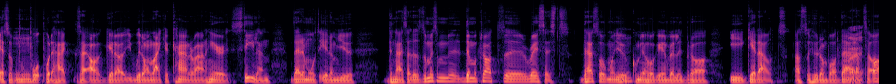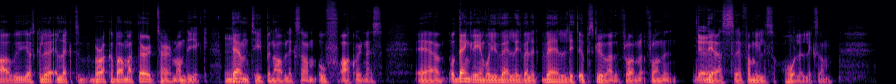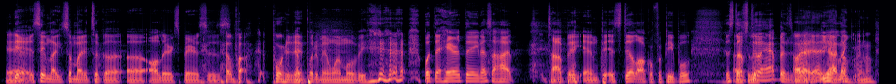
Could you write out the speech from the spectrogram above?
Alltså på, på, på det här, så här oh, get out, we don't like your kind around here-stilen. Däremot är de ju den här, så här, de är som demokrat-racist. det här såg man ju, kommer jag ihåg, en väldigt bra i Get Out. Alltså hur de var där. Right. Att, så, ah, jag skulle elect Barack Obama third term om det gick. Den typen av liksom, uff, awkwardness. Eh, och den grejen var ju väldigt, väldigt, väldigt uppskruvad från, från Yeah. deras eh, familjs håll. Liksom. Eh, Yeah, it seemed like somebody took uh, uh, all their experiences poured it in. and put them in one movie. but the hair thing, that's a hot topic and it's still awkward for people. The stuff Absolutely. still happens, Oh, man. yeah, yeah, You yeah, have, I know, like, I know.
